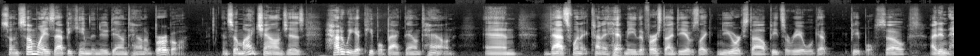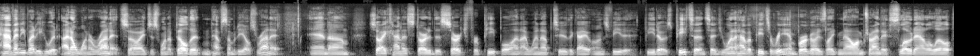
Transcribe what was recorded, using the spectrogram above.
So in some ways that became the new downtown of Burgaw. And so my challenge is how do we get people back downtown? And that's when it kind of hit me. The first idea was like New York style pizzeria will get people. So I didn't have anybody who would. I don't want to run it, so I just want to build it and have somebody else run it. And um, so I kind of started this search for people, and I went up to the guy who owns Vito, Vito's Pizza and said, "You want to have a pizzeria in Burgaw?" He's like, "No, I'm trying to slow down a little."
